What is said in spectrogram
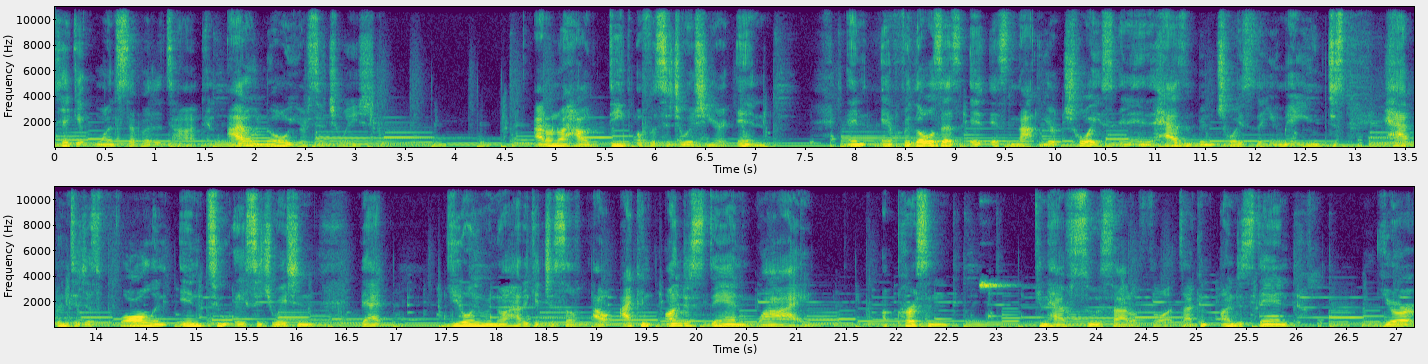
take it one step at a time. And i don't know your situation. I don't know how deep of a situation you're in and and for those that it, it's not your choice and it hasn't been choices that you made you just happen to just fallen into a situation that you don't even know how to get yourself out. I can understand why a person can have suicidal thoughts. I can understand your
